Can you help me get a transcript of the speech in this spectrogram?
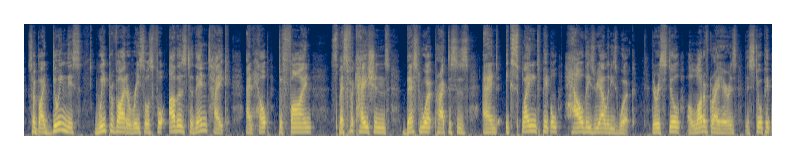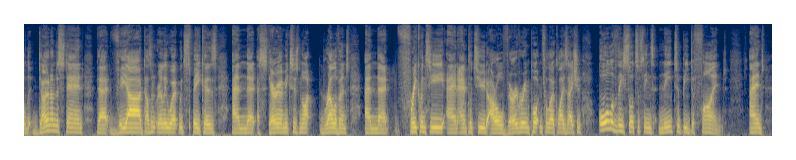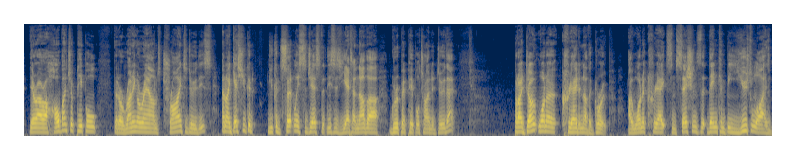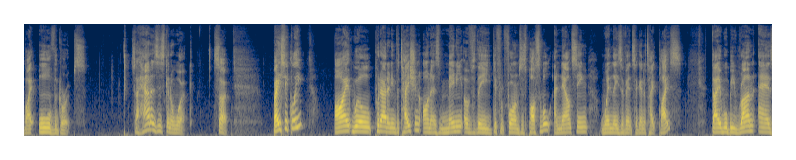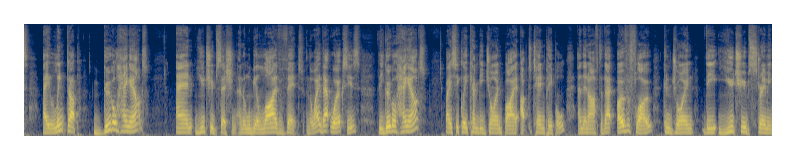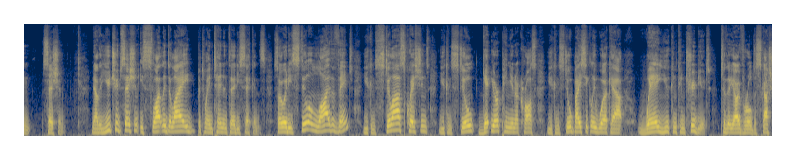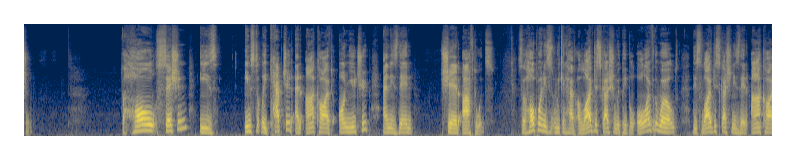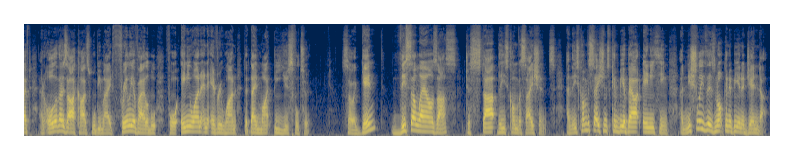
So by doing this, we provide a resource for others to then take and help define specifications, best work practices, and explaining to people how these realities work. There is still a lot of grey areas. There's still people that don't understand that VR doesn't really work with speakers and that a stereo mix is not relevant and that frequency and amplitude are all very, very important for localization. All of these sorts of things need to be defined. And there are a whole bunch of people that are running around trying to do this, and I guess you could you could certainly suggest that this is yet another group of people trying to do that. But I don't want to create another group. I want to create some sessions that then can be utilized by all the groups. So how does this going to work? So basically, I will put out an invitation on as many of the different forums as possible, announcing when these events are going to take place. They will be run as a linked up Google Hangout and YouTube session, and it will be a live event. And the way that works is the Google Hangout basically can be joined by up to 10 people, and then after that, Overflow can join the YouTube streaming session. Now the YouTube session is slightly delayed between 10 and 30 seconds. So it is still a live event. You can still ask questions. You can still get your opinion across. You can still basically work out where you can contribute to the overall discussion. The whole session is instantly captured and archived on YouTube and is then shared afterwards. So the whole point is we can have a live discussion with people all over the world. This live discussion is then archived and all of those archives will be made freely available for anyone and everyone that they might be useful to. So again, this allows us to start these conversations. And these conversations can be about anything. Initially, there's not going to be an agenda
